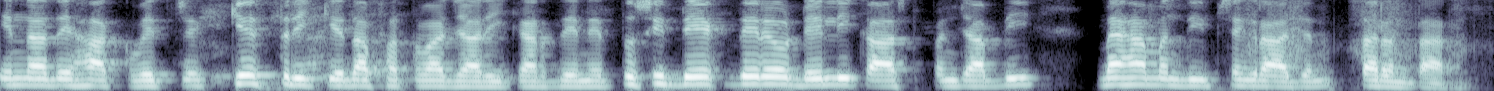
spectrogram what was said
ਇਹਨਾਂ ਦੇ ਹੱਕ ਵਿੱਚ ਕਿਸ ਤਰੀਕੇ ਦਾ ਫਤਵਾ ਜਾਰੀ ਕਰਦੇ ਨੇ। ਤੁਸੀਂ ਦੇਖਦੇ ਰਹੋ ਡੇਲੀ ਕਾਸਟ ਪੰਜਾਬੀ। ਮੈਂ ਹਾਂ ਮਨਦੀਪ ਸਿੰਘ ਰਾਜਨ ਤਰਨਤਾਰਨ।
